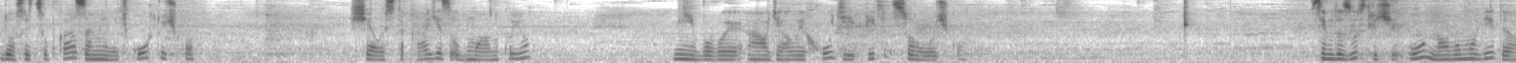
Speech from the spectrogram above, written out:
Досить цупка, замінить курточку. Ще ось така є з обманкою. Ніби ви одягли худі під сорочку. Всім до зустрічі у новому відео.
